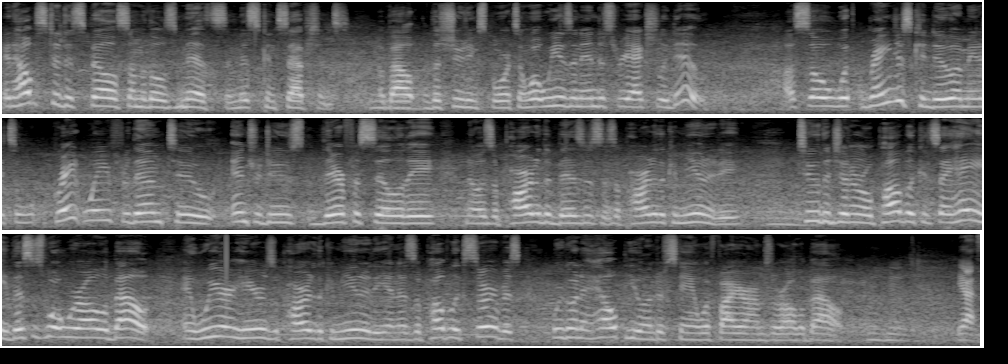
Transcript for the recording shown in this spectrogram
It helps to dispel some of those myths and misconceptions mm-hmm. about the shooting sports and what we as an industry actually do. Uh, so what ranges can do, I mean, it's a great way for them to introduce their facility, you know, as a part of the business, as a part of the community, mm-hmm. to the general public and say, hey, this is what we're all about, and we are here as a part of the community, and as a public service, we're going to help you understand what firearms are all about. Mm-hmm. Yes,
